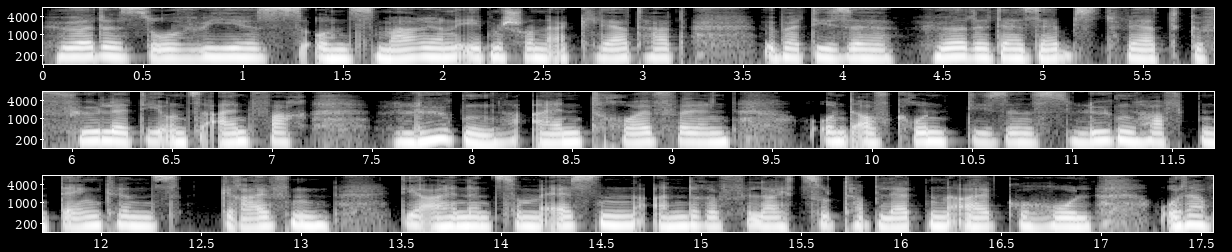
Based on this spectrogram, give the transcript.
Hürde, so wie es uns Marion eben schon erklärt hat, über diese Hürde der Selbstwertgefühle, die uns einfach Lügen einträufeln und aufgrund dieses lügenhaften Denkens greifen die einen zum Essen, andere vielleicht zu Tabletten, Alkohol oder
